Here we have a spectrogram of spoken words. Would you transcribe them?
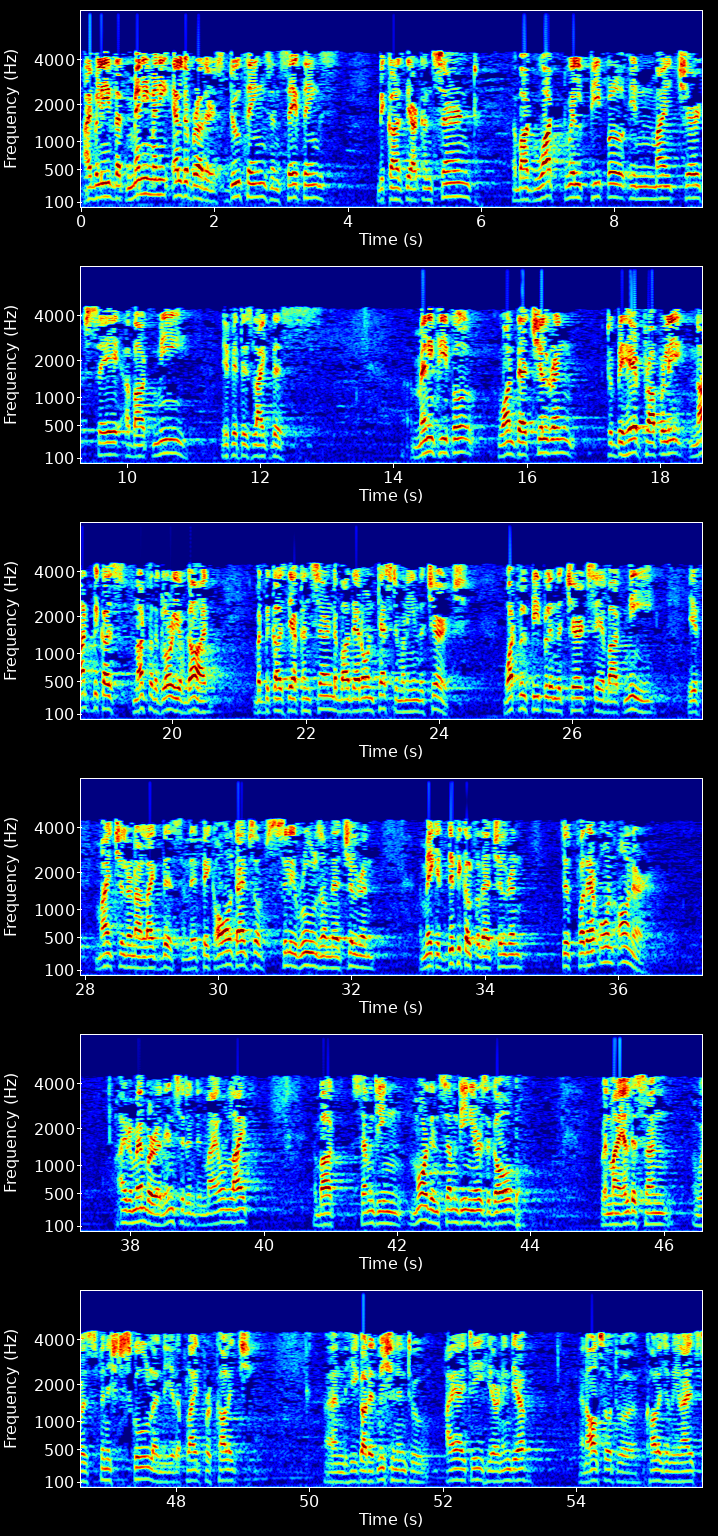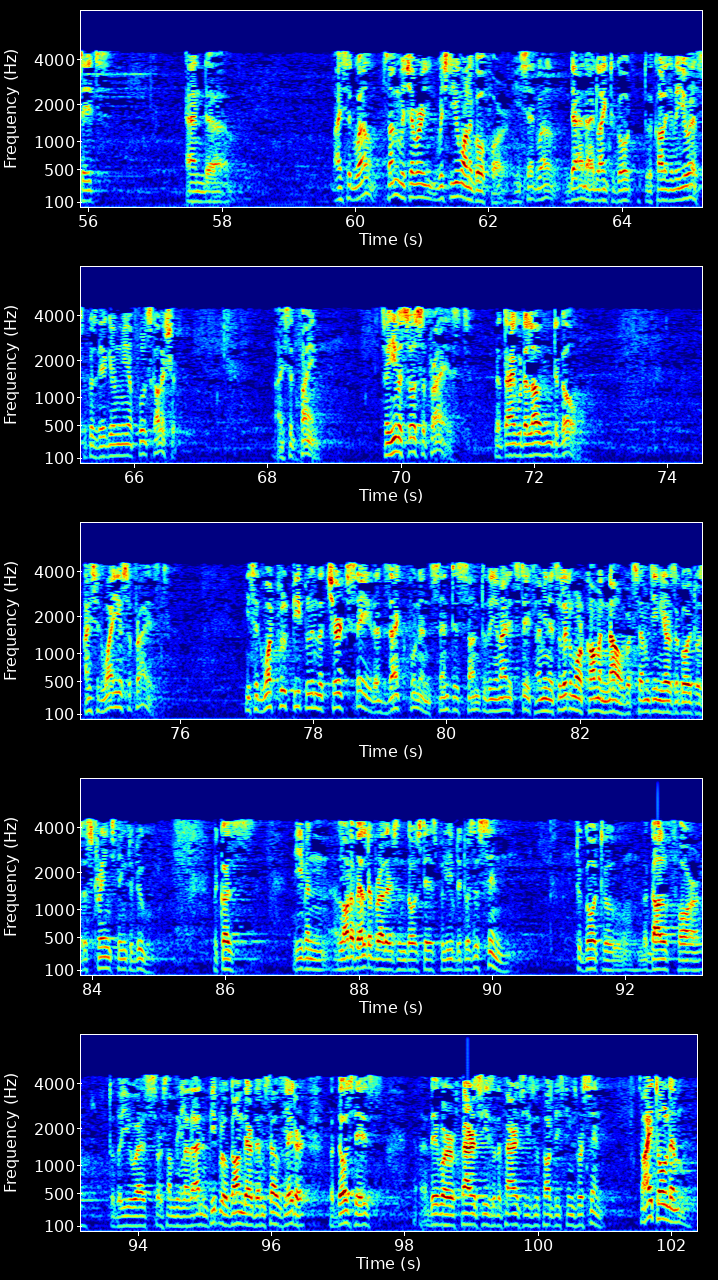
I believe that many, many elder brothers do things and say things because they are concerned about what will people in my church say about me if it is like this. Many people want their children to behave properly, not because, not for the glory of God, but because they are concerned about their own testimony in the church. What will people in the church say about me if my children are like this? And they pick all types of silly rules on their children make it difficult for their children to, for their own honor. I remember an incident in my own life about 17, more than 17 years ago when my eldest son was finished school and he had applied for college and he got admission into IIT here in India and also to a college in the United States. And uh, I said, well, son, whichever, which do you want to go for? He said, well, dad, I'd like to go to the college in the U.S. because they're giving me a full scholarship. I said, fine. So he was so surprised that I would allow him to go. I said, why are you surprised? He said, what will people in the church say that Zac Poonen sent his son to the United States? I mean, it's a little more common now, but 17 years ago it was a strange thing to do. Because even a lot of elder brothers in those days believed it was a sin to go to the Gulf or to the US or something like that. And people have gone there themselves later, but those days uh, they were Pharisees or the Pharisees who thought these things were sin. So I told them,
